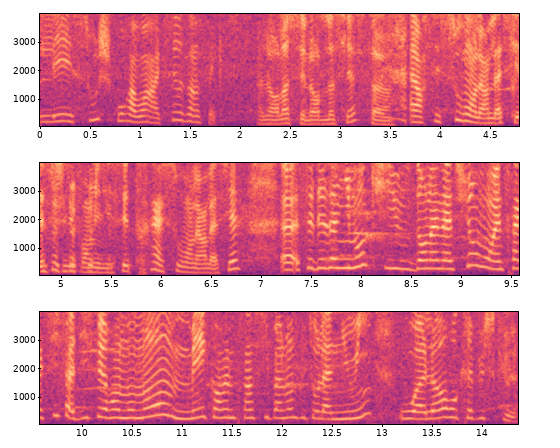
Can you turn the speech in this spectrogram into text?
les souches pour avoir accès aux insectes. Alors là, c'est l'heure de la sieste? Alors c'est souvent l'heure de la sieste chez les fourmiliers, c'est très souvent l'heure de la sieste. Euh, c'est des animaux qui, dans la nature, vont être actifs à différents moments, mais quand même principalement plutôt la nuit ou alors au crépuscule.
